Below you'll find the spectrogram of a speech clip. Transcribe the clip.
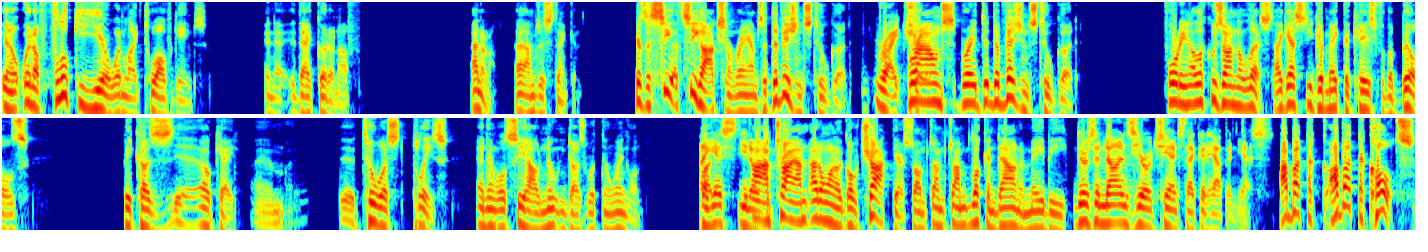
you know, in a fluky year, win like 12 games. And that, that good enough? I don't know. I'm just thinking. Because the Se- Seahawks and Rams, the division's too good. right. sure. Browns, right, the division's too good. 40, look who's on the list. I guess you could make the case for the Bills because, uh, okay, um, uh, to us, please. And then we'll see how Newton does with New England. I guess, you know, I'm trying, I'm, I don't want to go chalk there, so I'm, I'm, I'm looking down and maybe. there's a non zero chance that could happen, yes. How about the, how about the Colts?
